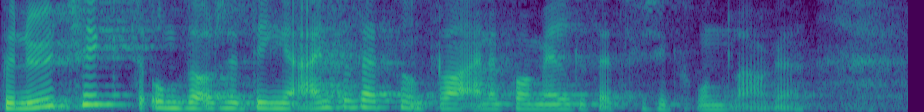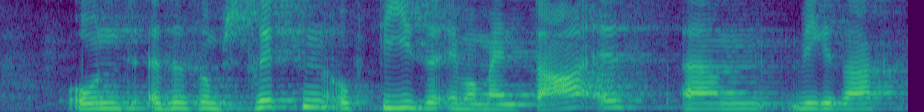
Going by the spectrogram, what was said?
benötigt, um solche Dinge einzusetzen, und zwar eine formell gesetzliche Grundlage. Und es ist umstritten, ob diese im Moment da ist. Ähm, wie gesagt,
